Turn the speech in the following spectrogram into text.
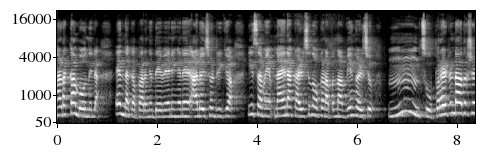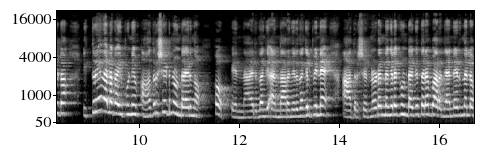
നടക്കാൻ പോകുന്നില്ല എന്നൊക്കെ പറഞ്ഞ് ദേവേന ഇങ്ങനെ ആലോചിച്ചുകൊണ്ടിരിക്കുക ഈ സമയം നയന കഴിച്ചു നോക്കണം അപ്പം നവ്യം കഴിച്ചു. സൂപ്പറായിട്ടുണ്ട് ആദർശേട്ടാ. ഇത്രയും നല്ല കൈപുണ്യം ആദർശേട്ടനുണ്ടായിരുന്നോ ഓ എന്നായിരുന്നെങ്കിൽ എന്നറിഞ്ഞിരുന്നെങ്കിൽ പിന്നെ ആദർശനോട് എന്തെങ്കിലുമൊക്കെ ഉണ്ടാക്കി തരാൻ പറഞ്ഞായിരുന്നല്ലോ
